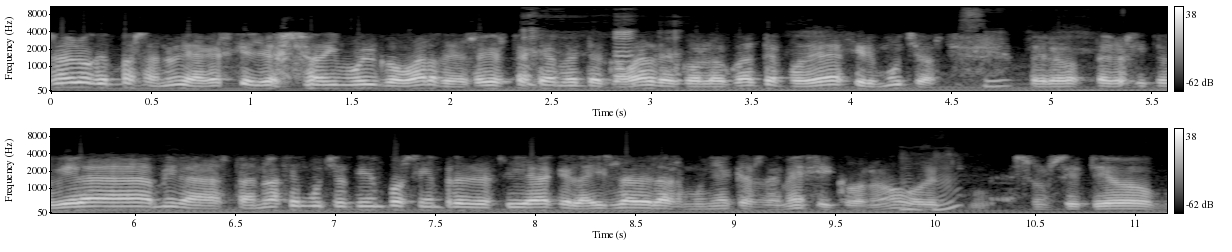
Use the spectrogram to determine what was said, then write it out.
¿Sabes lo que pasa, Nuria? Que es que yo soy muy cobarde, soy especialmente cobarde, con lo cual te podría decir muchos. Pero, pero si tuviera, mira, hasta no hace mucho tiempo siempre decía que la isla de las muñecas de México, ¿no? Es un sitio,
